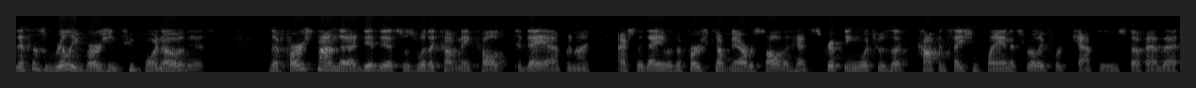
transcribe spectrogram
this is really version 2.0 of this the first time that I did this was with a company called Today App, and I actually they was the first company I ever saw that had scripting, which was a compensation plan. It's really for captives and stuff have that,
